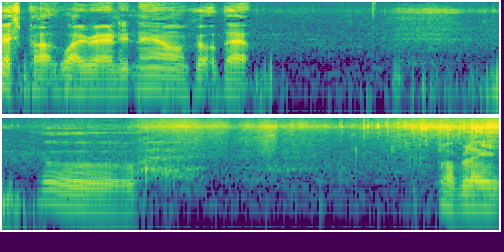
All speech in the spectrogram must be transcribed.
best part of the way around it now. I've got about oh probably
